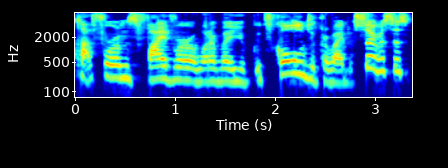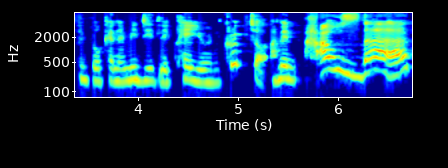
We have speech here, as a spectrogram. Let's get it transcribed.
platforms fiverr or whatever you, it's called you provide your services people can immediately pay you in crypto i mean how's that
